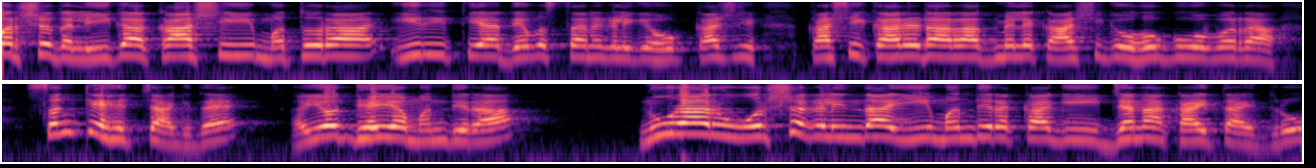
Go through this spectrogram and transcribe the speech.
ವರ್ಷದಲ್ಲಿ ಈಗ ಕಾಶಿ, ಮಥುರಾ ಈ ರೀತಿಯ ದೇವಸ್ಥಾನಗಳಿಗೆ ಹೋಗಿ, ಕಾಶಿ ಕಾಶಿ ಕಾರಿಡಾರ್ ಆದಮೇಲೆ ಕಾಶಿಗೆ ಹೋಗುವವರ ಸಂಖ್ಯೆ ಹೆಚ್ಚಾಗಿದೆ. ಅಯೋಧ್ಯೆಯ ಮಂದಿರ ನೂರಾರು ವರ್ಷಗಳಿಂದ ಈ ಮಂದಿರಕ್ಕಾಗಿ ಜನ ಕಾಯ್ತಾ ಇದ್ರು.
